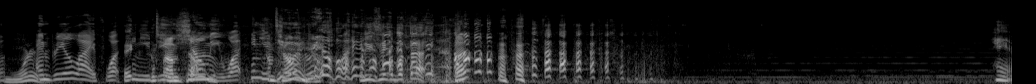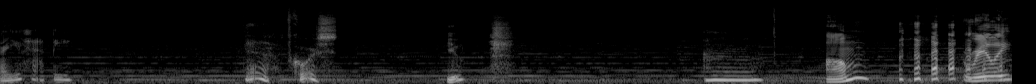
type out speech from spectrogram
I'm warning In real life, what Hey, can you do? I'm Show me. What can you I'm do in you. real life? What do you think about that? Hey, are you happy? Yeah, of course. You? Um, Um? really?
